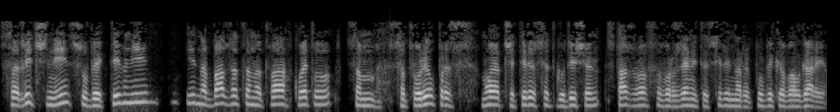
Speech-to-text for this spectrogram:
са лични, субективни и на базата на това, което съм сътворил през моят 40 годишен стаж в Въоръжените сили на Република България.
